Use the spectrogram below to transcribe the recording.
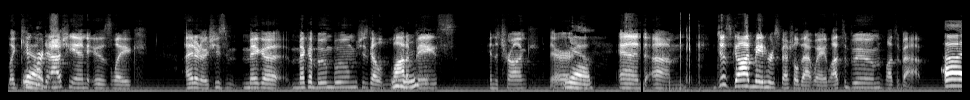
like Kim Yeah. Kardashian is like, I don't know. She's mega mega boom boom. She's got a lot of Mhm. bass in the trunk there. yeah, and um, just God made her special that way. Lots of boom, lots of bap. Uh,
